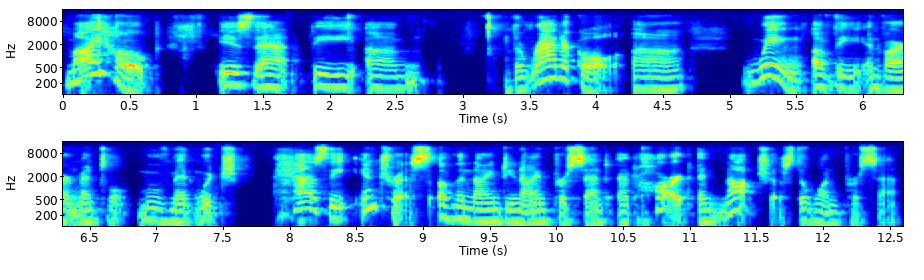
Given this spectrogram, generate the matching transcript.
My hope is that the, um, the radical uh, wing of the environmental movement, which has the interests of the 99% at heart and not just the 1%,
